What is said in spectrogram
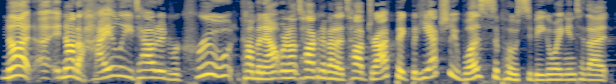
not uh, not a highly touted recruit coming out. We're not talking about a top draft pick, but he actually was supposed to be going into that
